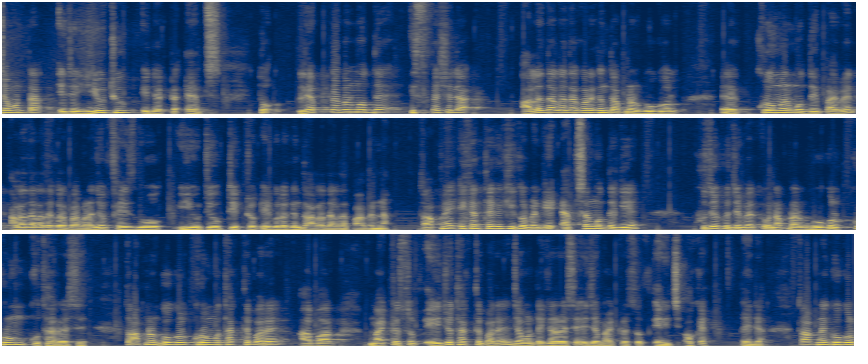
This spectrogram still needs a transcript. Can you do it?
যেমনটা এই যে ইউটিউব এটা একটা অ্যাপস তো ল্যাপটপের মধ্যে স্পেশালি আলাদা আলাদা করে কিন্তু আপনার গুগল ক্রোমের মধ্যেই পাবেন। আলাদা আলাদা করে পাবেন না। যেমন ফেসবুক ইউটিউব টিকটক এগুলো কিন্তু আলাদা আলাদা পাবেন না। তো আপনি এখান থেকে কি করবেন? এই অ্যাপসের মধ্যে গিয়ে খুঁজে খুঁজে বের করুন আপনার গুগল ক্রোম কোথায় রয়েছে। তো আপনার গুগল ক্রোমও থাকতে পারে, আবার মাইক্রোসফট এজও থাকতে পারে, যেমনটা এখানে রয়েছে, এই যে মাইক্রোসফট এজ ওকে এইটা। তো আপনি গুগল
